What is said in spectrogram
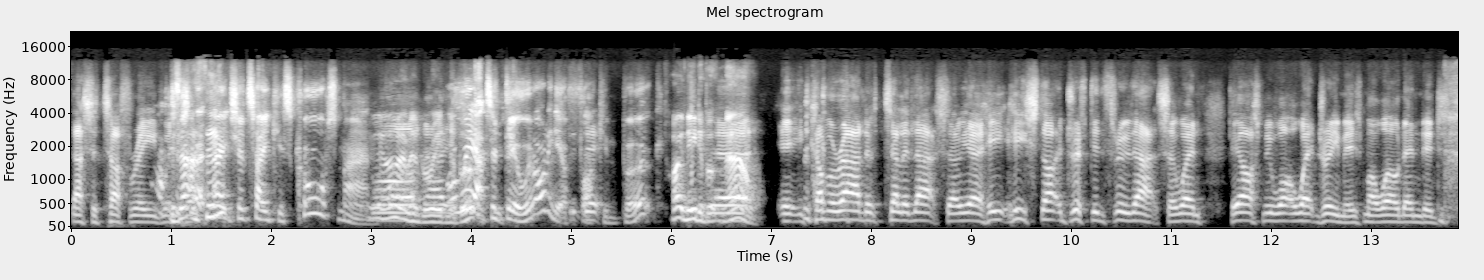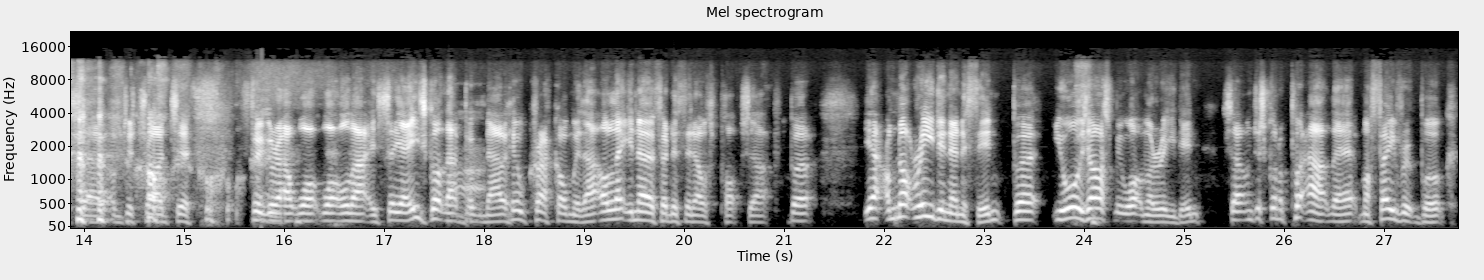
That's a tough read. Is that a That thing? Should take his course, man. Yeah, I remember reading Well, the we book. had to deal with. I didn't get a fucking book. I need a book Yeah, now. He he come around of telling that. So yeah, he he started drifting through that. So when he asked me what a wet dream is, my world ended. So I'm just trying to figure out what what all that is. So yeah, he's got that book ah. now. He'll crack on with that. I'll let you know if anything else pops up. But yeah, I'm not reading anything. But you always ask me what am I reading, so I'm just going to put out there my favourite book.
